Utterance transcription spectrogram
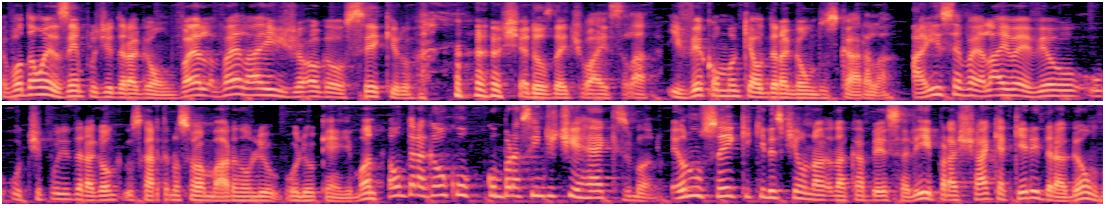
Eu vou dar um exemplo de dragão. Vai, vai lá e joga o Sekiro, Shadows Die Twice lá, e vê como que é o dragão dos caras lá. Aí você vai lá e vai ver o, o- o tipo de dragão que os caras transformaram no Liu, Liu Kang. Mano, é um dragão com, com bracinho de T-Rex, mano. Eu não sei o que, que eles tinham na, na cabeça ali pra achar que aquele dragão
